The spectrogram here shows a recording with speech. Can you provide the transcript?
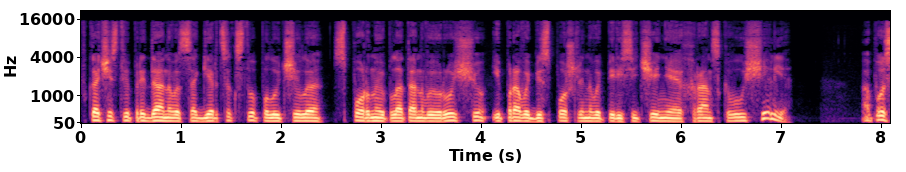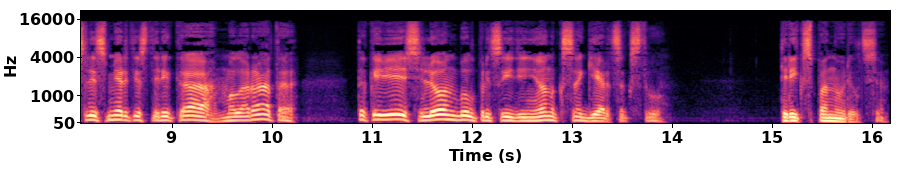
в качестве приданого сагерцогства получила спорную платановую рощу и право беспошлиного пересечения Хранского ущелья. А после смерти старика Маларата так и весь Лен был присоединен к сагерцогству. Трикс понурился.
